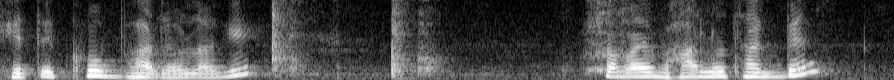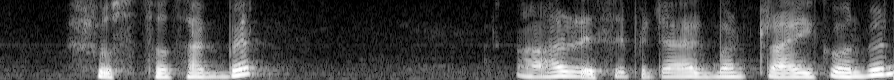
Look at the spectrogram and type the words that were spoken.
খেতে খুব ভালো লাগে। সবাই ভালো থাকবেন, সুস্থ থাকবেন। আর রেসিপিটা একবার ট্রাই করবেন।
